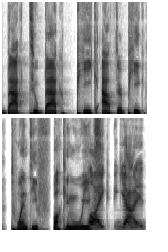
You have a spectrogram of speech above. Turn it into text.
back to back, peak after peak, 20 fucking weeks. like, yeah, it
